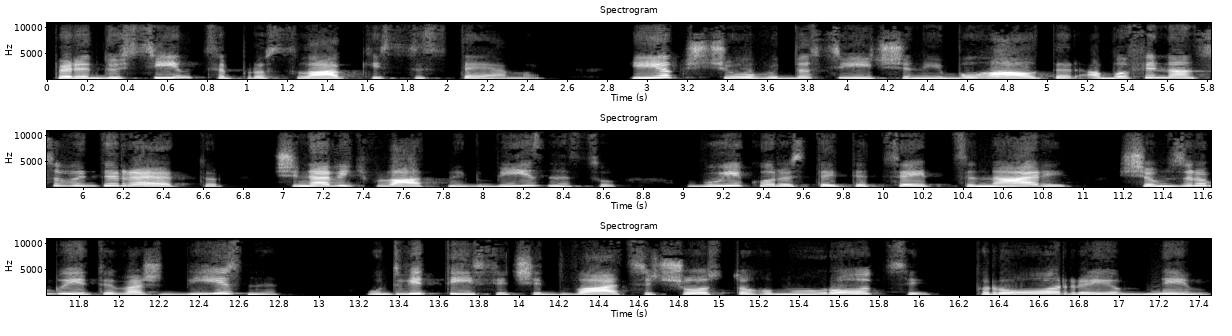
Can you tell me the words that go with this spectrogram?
Передусім, це про слабкість системи. І якщо ви досвідчений бухгалтер або фінансовий директор, чи навіть власник бізнесу, використайте цей сценарій, щоб зробити ваш бізнес у 2026 році проривним.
